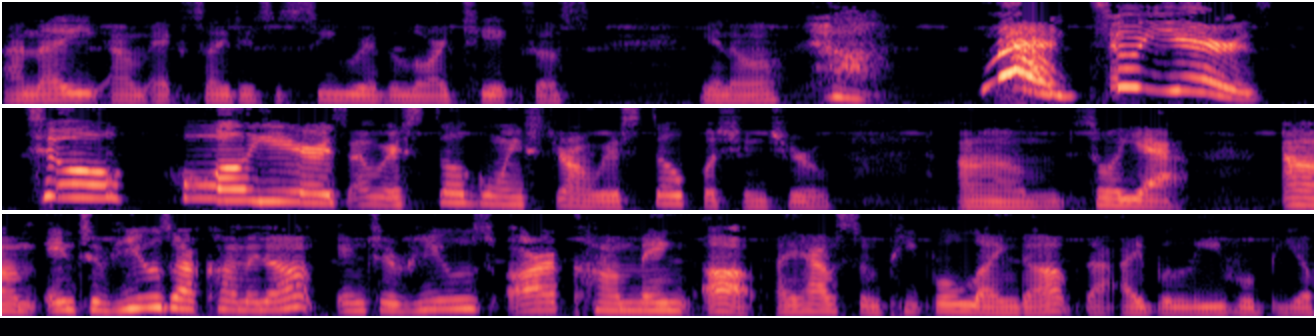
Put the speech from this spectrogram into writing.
and I am excited to see where the Lord takes us. You know, man, two years, two whole years, and we're still going strong. We're still pushing through. Um, so yeah, Um, interviews are coming up. Interviews are coming up. I have some people lined up that I believe will be a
